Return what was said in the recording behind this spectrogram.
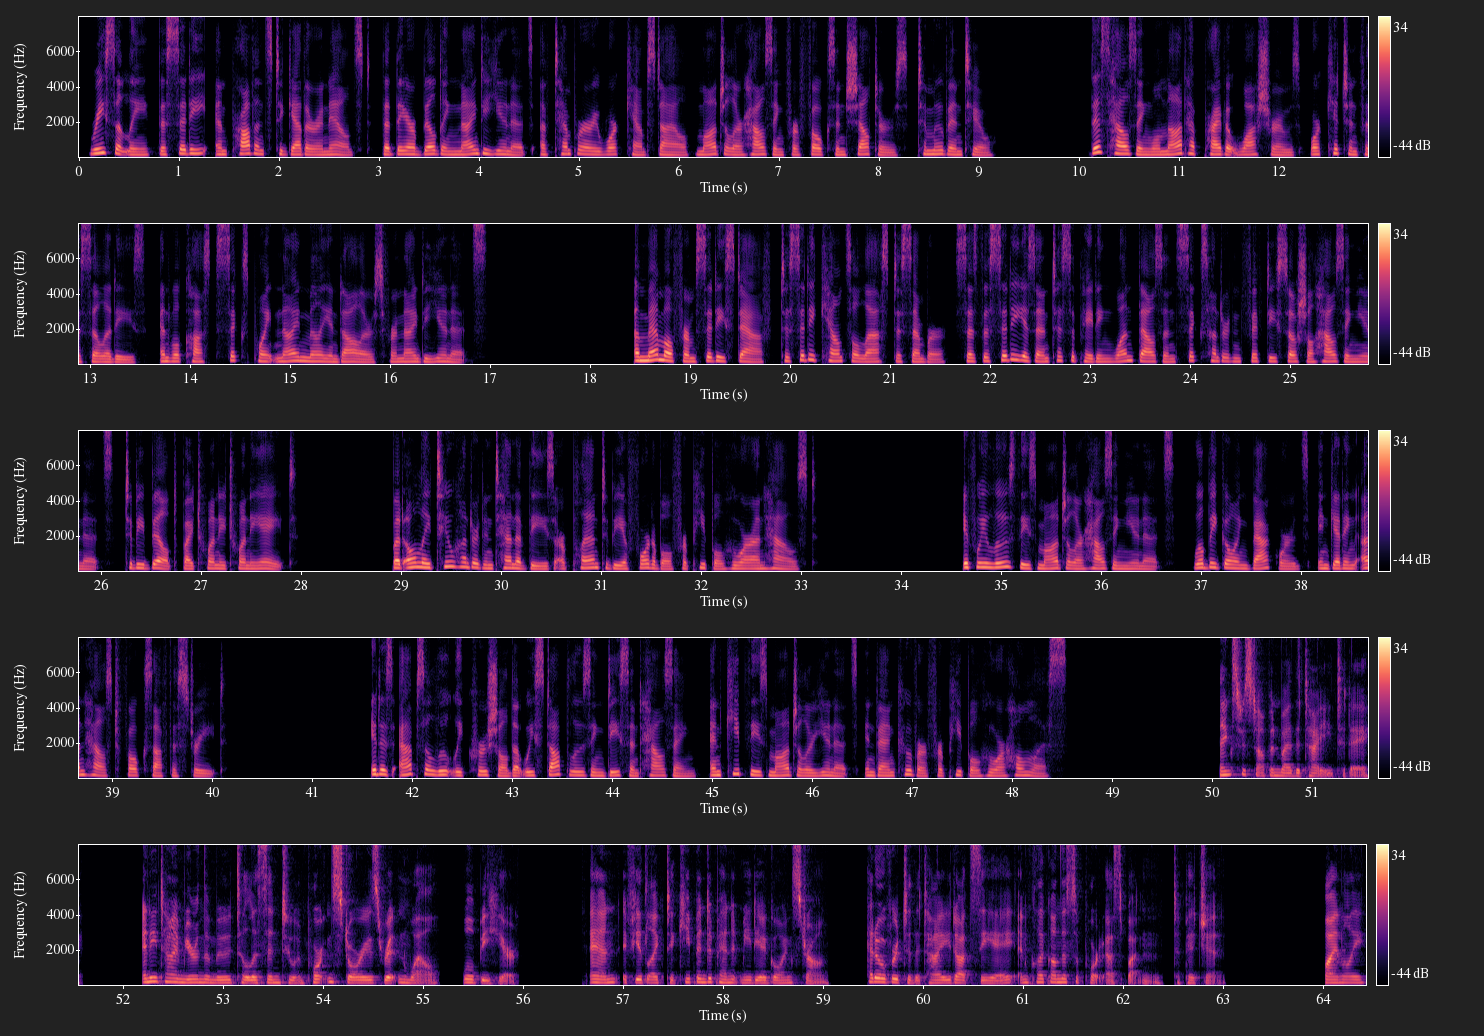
Recently, the city and province together announced that they are building 90 units of temporary work camp style modular housing for folks in shelters to move into. This housing will not have private washrooms or kitchen facilities and will cost $6.9 million for 90 units. A memo from city staff to city council last December says the city is anticipating 1,650 social housing units to be built by 2028 but only 210 of these are planned to be affordable for people who are unhoused. If we lose these modular housing units, we'll be going backwards in getting unhoused folks off the street. It is absolutely crucial that we stop losing decent housing and keep these modular units in Vancouver for people who are homeless. Thanks for stopping by the Tyee today. Anytime you're in the mood to listen to important stories written well, we'll be here. And if you'd like to keep independent media going strong, head over to thetyee.ca and click on the Support Us button to pitch in. Finally,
